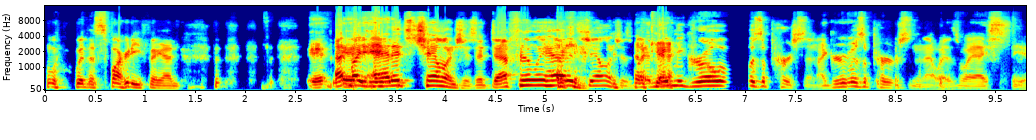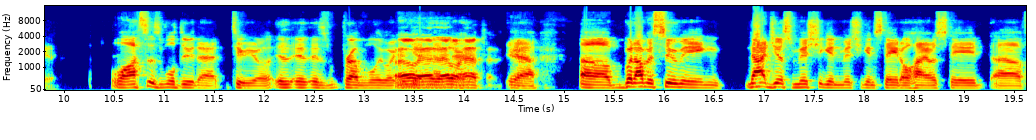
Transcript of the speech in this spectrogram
with a Sparty fan. It, that it might had its challenges. It definitely had okay. its challenges, but okay. it made me grow as a person. I grew as a person that way. Is the way I see it. Losses will do that to you. Is, is probably what. You're oh, yeah, that'll there. happen. Yeah, yeah. Uh, but I'm assuming not just Michigan, Michigan State, Ohio State. Uh,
